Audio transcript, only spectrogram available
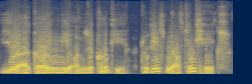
You are going me on the cookie. Du gehst mir auf den Keks.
